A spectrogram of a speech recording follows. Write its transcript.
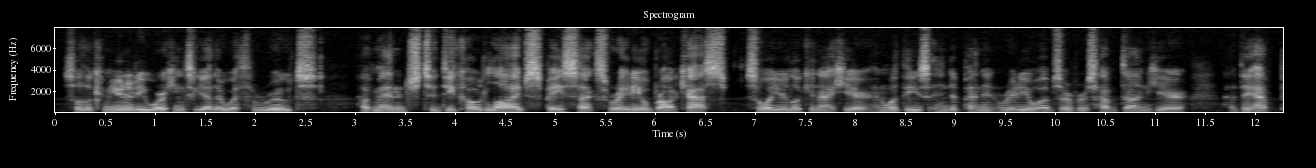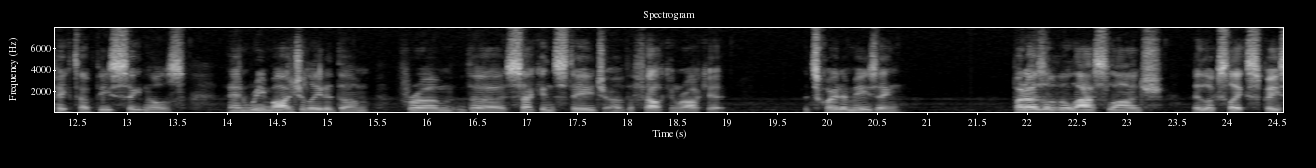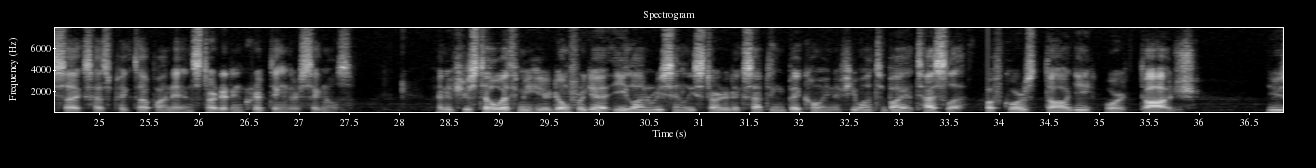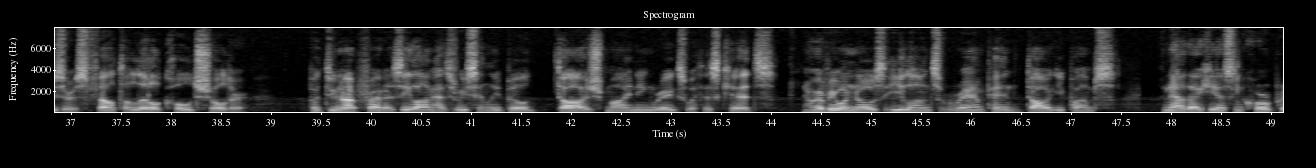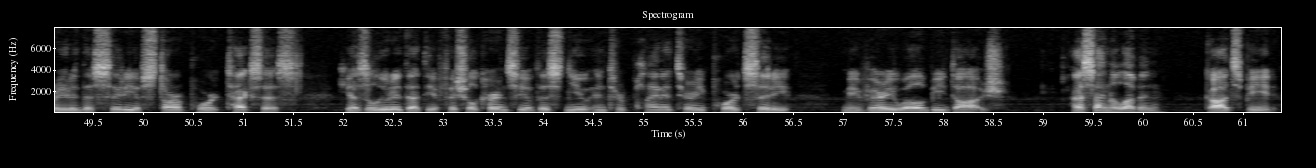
So the community working together with Roots have managed to decode live SpaceX radio broadcasts. So what you're looking at here and what these independent radio observers have done here they have picked up these signals and remodulated them from the second stage of the Falcon rocket. It's quite amazing. But as of the last launch, it looks like SpaceX has picked up on it and started encrypting their signals. And if you're still with me here, don't forget Elon recently started accepting Bitcoin if you want to buy a Tesla. Of course, Doggy or Doge users felt a little cold shoulder but do not fret as Elon has recently built Doge mining rigs with his kids. Now everyone knows Elon's rampant doggy pumps. Now that he has incorporated the city of Starport, Texas, he has alluded that the official currency of this new interplanetary port city may very well be Doge. SN11, Godspeed.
